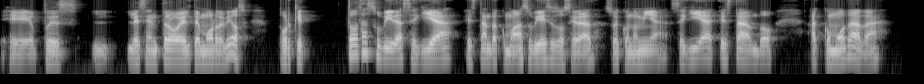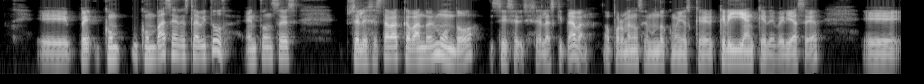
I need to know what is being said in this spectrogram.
eh, pues les entró el temor de Dios, porque toda su vida seguía estando acomodada, su vida y su sociedad, su economía, seguía estando acomodada eh, con, base en la esclavitud. Entonces, se les estaba acabando el mundo si se, las quitaban, o por lo menos el mundo como ellos creían que debería ser, eh,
